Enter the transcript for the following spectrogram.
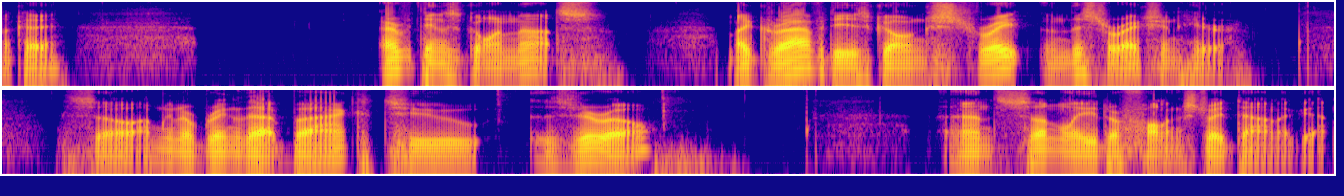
Okay. Everything's going nuts. My gravity is going straight in this direction here. So I'm going to bring that back to 0. And suddenly they're falling straight down again.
